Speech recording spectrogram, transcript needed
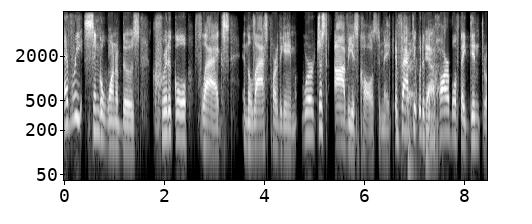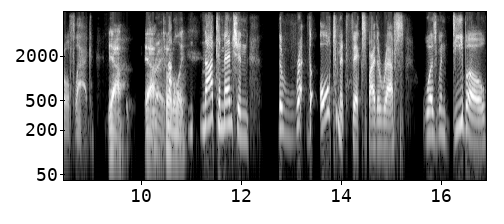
Every single one of those critical flags in the last part of the game were just obvious calls to make. In fact, Right, it would have yeah. been horrible if they didn't throw a flag yeah, yeah, Right. totally. not to mention the re- the ultimate fix by the refs was when Deebo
